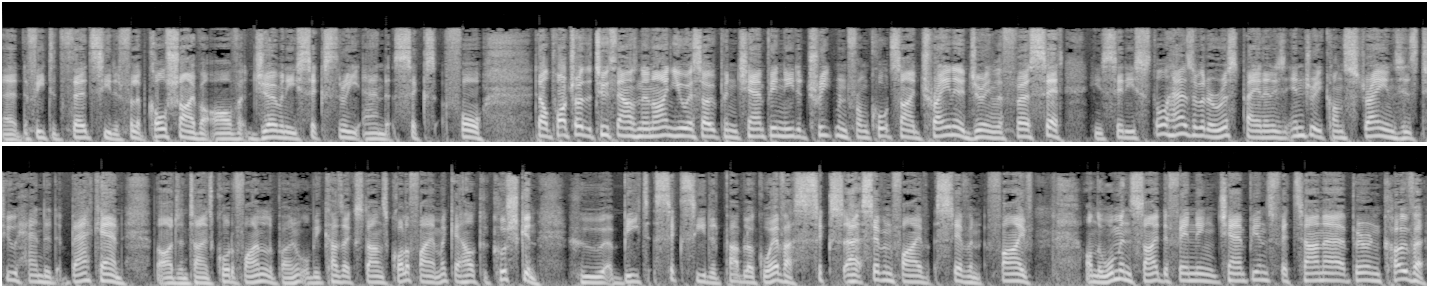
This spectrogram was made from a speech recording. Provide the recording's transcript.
uh, defeated third seeded Philip Kohlschreiber of Germany 6-3 and 6-4. Del Potro, the 2009 US Open champion, needed treatment from courtside trainer during the first set. He said he still has a bit of wrist pain and his injury constrains his two-handed backhand. The Argentine's quarterfinal opponent will be Kazakhstan's qualifier Mikhail Kukushkin, who beat six exceeded Pablo Cuevas six uh, seven five seven five. On the women's side, defending champions Tsvetana Pironkova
